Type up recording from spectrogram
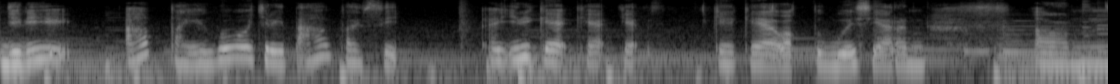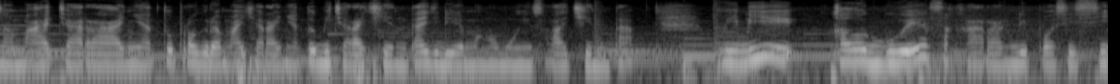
Jadi apa ya? Gue mau cerita apa sih? Eh, ini kayak kayak kayak kayak kayak waktu gue siaran um, nama acaranya tuh program acaranya tuh bicara cinta jadi emang ngomongin soal cinta. Maybe kalau gue sekarang di posisi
